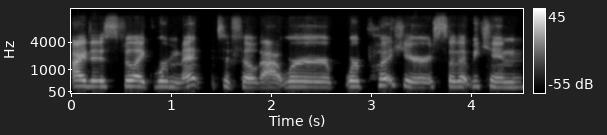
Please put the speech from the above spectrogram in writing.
i just feel like we're meant to feel that we're we're put here so that we can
